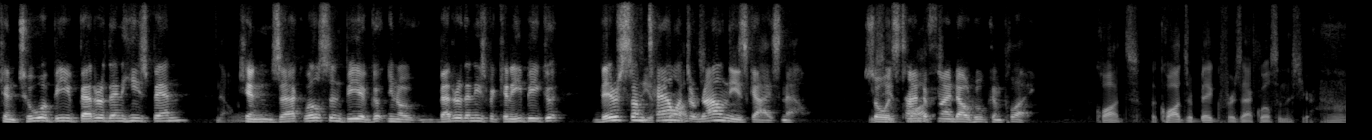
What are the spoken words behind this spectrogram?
Can Tua be better than he's been? No. Can Zach Wilson be a good, you know, better than he's been? Can he be good? There's some talent around these guys now. So it's time to find out who can play quads. The quads are big for Zach Wilson this year. Oh,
